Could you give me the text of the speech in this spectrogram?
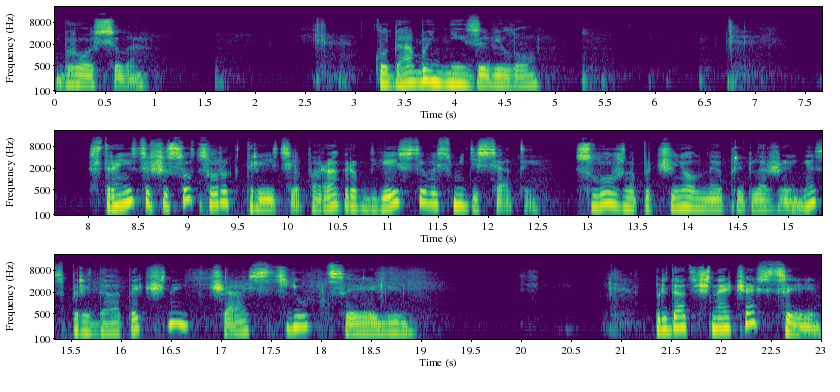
бросило, куда бы ни завело. Страница 643, параграф 280. Сложно подчиненное предложение с придаточной частью цели. Придаточная часть цели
